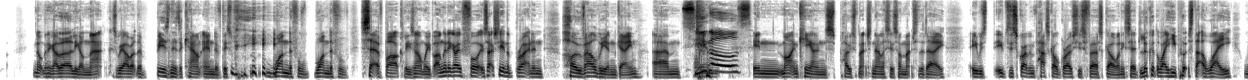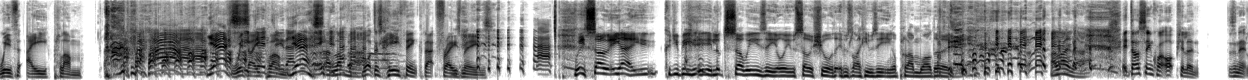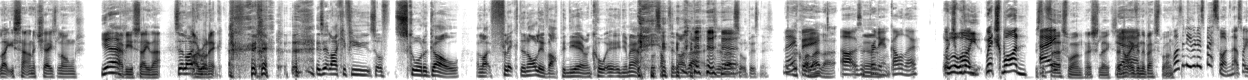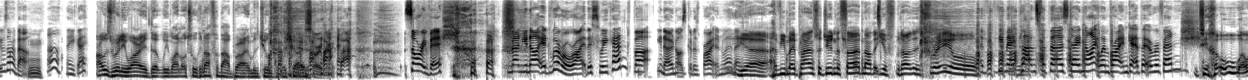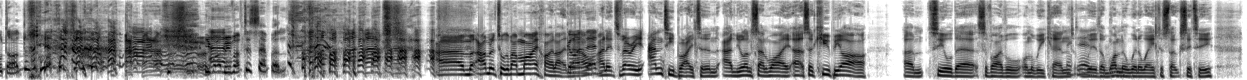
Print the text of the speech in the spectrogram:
Not going to go early on that because we are at the business account end of this wonderful, wonderful set of Barclays, aren't we? But I'm going to go for. It was actually in the Brighton and Hove Albion game. Um, Seagulls. in Martin Keown's post-match analysis on Match of the Day, he was he was describing Pascal Gross's first goal, and he said, "Look at the way he puts that away with a plum." Yes. With He a did do plum. that, Yes, I love that. What does he think that phrase means? Well, So yeah, you, could you be? It looked so easy, or he was so assured that it was like he was eating a plum while doing it. I like that. It does seem quite opulent, doesn't it? Like you sat on a chaise lounge. Yeah, However you say that. Is it like Ironic. Is it like if you sort of scored a goal and like flicked an olive up in the air and caught it in your mouth or something like that? Is it that sort of business? Maybe. quite like that. Oh, it was a Yeah. brilliant goal, though. Which Although one? you- Which one? It's the eh? first one, actually. So Yeah. not even the best one. It one. wasn't even his best one. That's what he was on about. Mm. Oh, there you go. I was really worried that we might not talk enough about Brighton with Jules on the show. Sorry, mate. Sorry, Vish. Man United we're all right this weekend, but, you know, not as good as Brighton, were they? Yeah, have you made plans for June the third now that you've now that it's free or? Have you made plans for Thursday night when Brighton get a bit of revenge? Yeah, oh, well done. you got to move up to seven. um, I'm going to talk about my highlight Go now, and it's very anti-Brighton, and you'll understand why. Uh, so QPR um, sealed their survival on the weekend with a one 0 win away to Stoke City.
